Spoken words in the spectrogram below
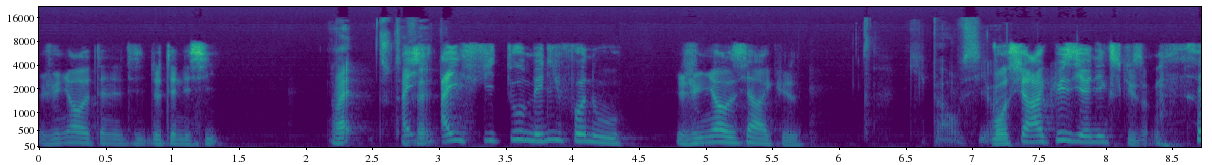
junior de, Tennessee- de Tennessee. Ouais, tout à fait. Aifitu Melifonu, junior de Syracuse. Qui part aussi. ouais. Bon, Syracuse, il y a une excuse.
